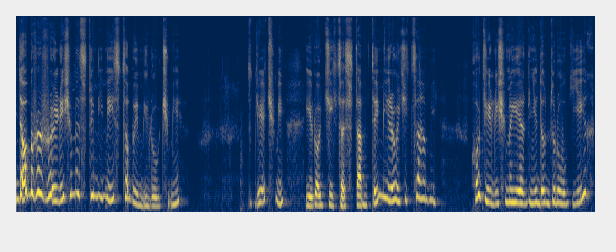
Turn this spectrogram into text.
Dobrze żyliśmy z tymi miejscowymi ludźmi, z dziećmi i rodzice z tamtymi rodzicami. Chodziliśmy jedni do drugich.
